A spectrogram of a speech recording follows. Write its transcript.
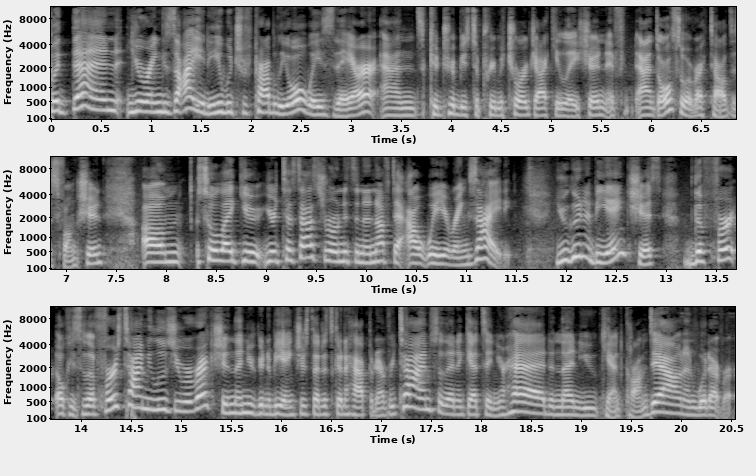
but then your anxiety which was probably always there and contributes to premature ejaculation if and also erectile dysfunction um, so like your your testosterone isn't enough to outweigh your anxiety. You're going to be anxious the first okay so the first time you lose your erection then you're going to be anxious that it's going to happen every time so then it gets in your head and then you can't calm down and whatever.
